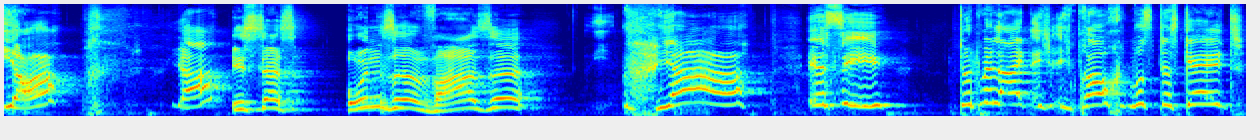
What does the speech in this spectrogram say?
ja? Ja? Ist das unsere Vase? Ja! Ist sie! Tut mir leid, ich, ich brauch, muss das Geld,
